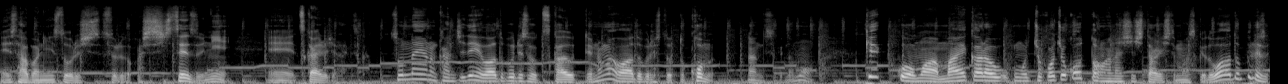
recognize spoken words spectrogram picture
えサーバーにインストールするとかせずに、え、使えるじゃないですか。そんなような感じでワードプレスを使うっていうのがワードプレス .com なんですけども、結構まあ前から僕もちょこちょこっと話ししたりしてますけど、ワードプレス、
